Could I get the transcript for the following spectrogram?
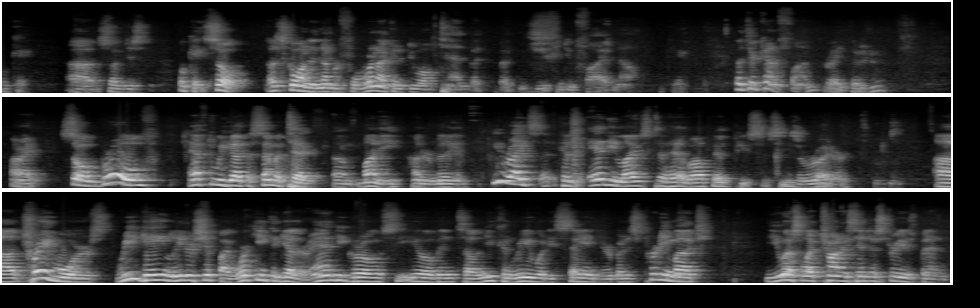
Okay, uh, so I'm just, okay, so let's go on to number four. We're not going to do all 10, but, but you can do five now. Okay. But they're kind of fun, right? They're, Mhm. All right. So Grove, after we got the Sematech um, money, 100 million, he writes, because Andy likes to have op ed pieces, he's a writer. Uh, trade wars, regain leadership by working together. Andy Grove, CEO of Intel, and you can read what he's saying here, but it's pretty much the U.S. electronics industry has been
